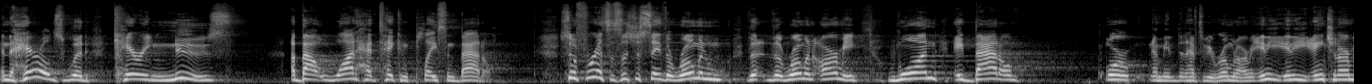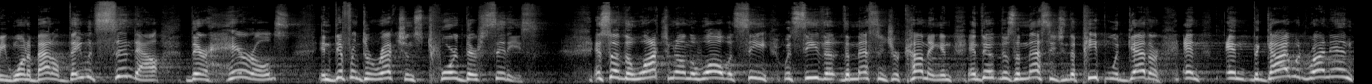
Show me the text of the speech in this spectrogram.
And the heralds would carry news about what had taken place in battle. So, for instance, let's just say the Roman, the, the Roman army won a battle, or, I mean, it didn't have to be a Roman army, any, any ancient army won a battle, they would send out their heralds in different directions toward their cities. And so the watchman on the wall would see, would see the, the messenger coming, and, and there, there's a message, and the people would gather. And, and the guy would run in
